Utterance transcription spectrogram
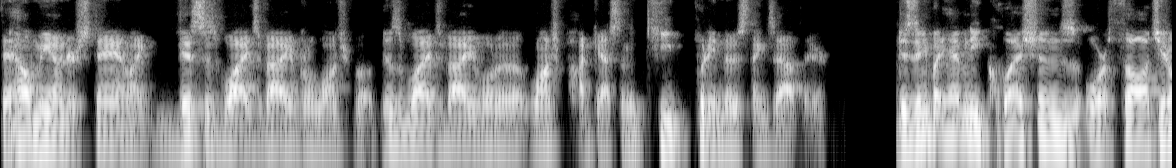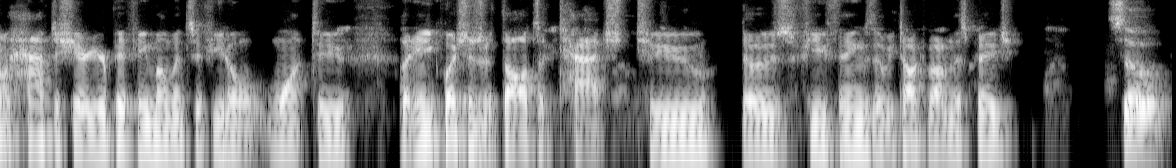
to help me understand like this is why it's valuable to launch a book. This is why it's valuable to launch a podcast and keep putting those things out there. Does anybody have any questions or thoughts? You don't have to share your epiphany moments if you don't want to, but any questions or thoughts attached to those few things that we talked about on this page? So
